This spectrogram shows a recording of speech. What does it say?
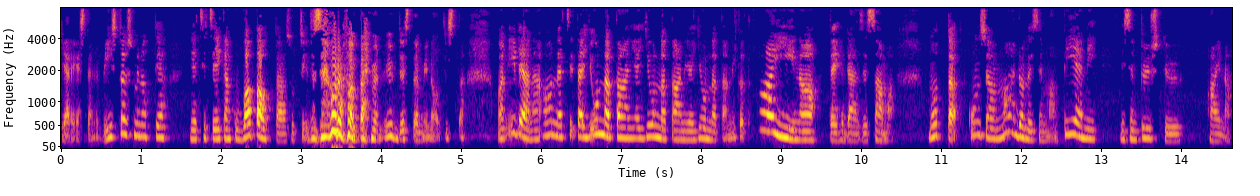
järjestänyt 15 minuuttia, niin että sitten se ikään kuin vapauttaa sut siitä seuraavan päivän yhdestä minuutista. Vaan ideana on, että sitä junnataan ja junnataan ja junnataan, niin että aina tehdään se sama. Mutta kun se on mahdollisimman pieni, niin sen pystyy aina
